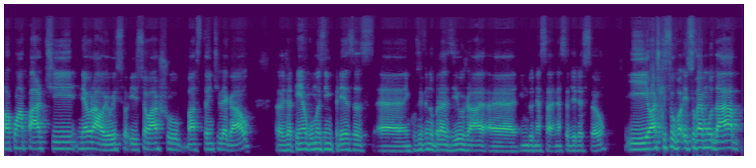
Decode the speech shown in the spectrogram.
só com a parte neural. Eu, isso, isso eu acho bastante legal. Uh, já tem algumas empresas, inclusive no Brasil, já indo nessa, nessa direção. E eu acho que isso, isso vai mudar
